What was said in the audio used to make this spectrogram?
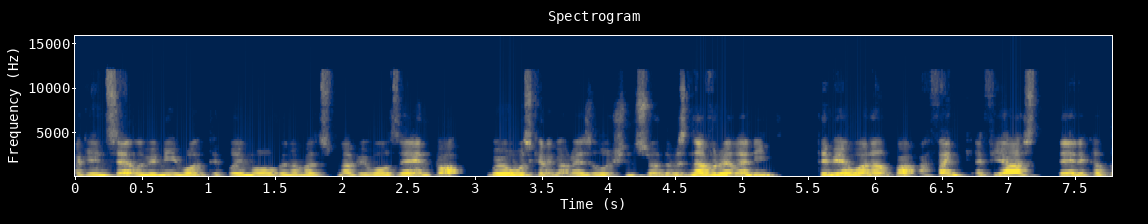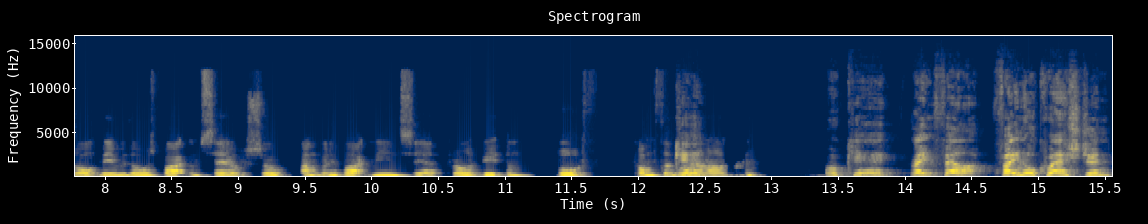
again, certainly with me wanting to play more than I was maybe it was then. But we always kind of got a resolution, so there was never really a need to be a winner. But I think if you asked Derek or Doc, they would always back themselves. So I'm going to back me and say I'd probably beat them both comfortably okay. In an argument. Okay, right, fella. Final question,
